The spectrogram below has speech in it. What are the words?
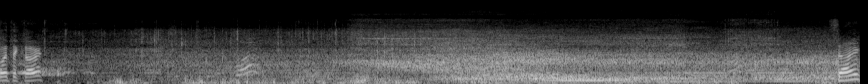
With the car? What? Sorry?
